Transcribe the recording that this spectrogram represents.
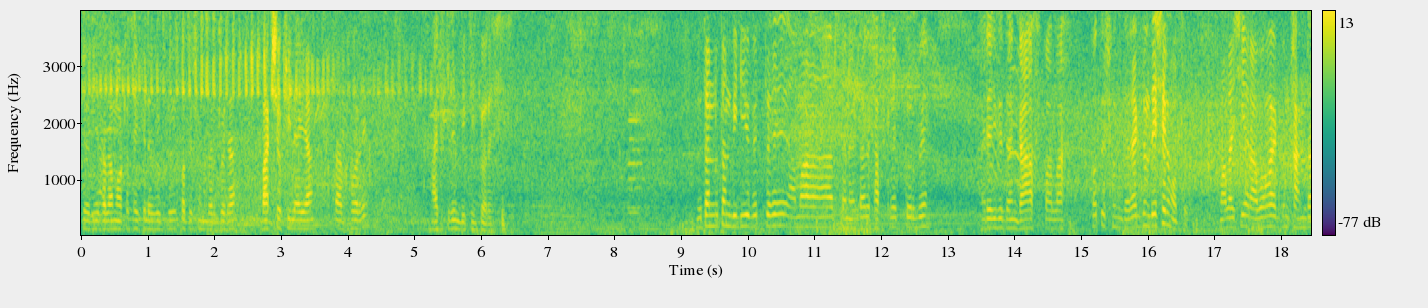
ফেরিওয়ালা মোটর সাইকেলের উপরে, কত সুন্দর করে বাক্স খিলাইয়া তারপরে আইসক্রিম বিক্রি করে। নতুন নতুন ভিডিও পেতে আমার চ্যানেলটাকে সাবস্ক্রাইব করবেন। আর এই যে দেন গাছপালা, কত সুন্দর, একদম দেশের মতো। মালয়েশিয়ার আবহাওয়া একদম ঠান্ডা,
